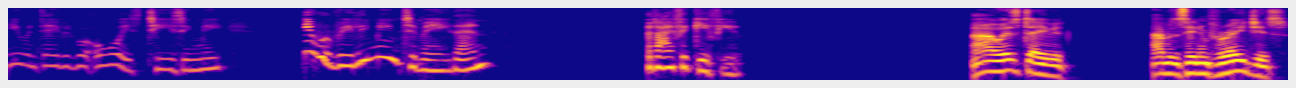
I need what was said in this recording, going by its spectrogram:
You and David were always teasing me. You were really mean to me then. But I forgive you. How is David? Haven't seen him for ages.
